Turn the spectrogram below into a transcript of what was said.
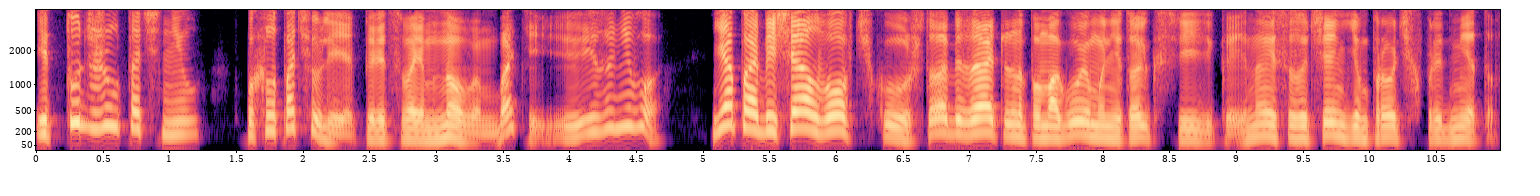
И тут же уточнил, похлопочу ли я перед своим новым батей из-за него. Я пообещал Вовчику, что обязательно помогу ему не только с физикой, но и с изучением прочих предметов.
